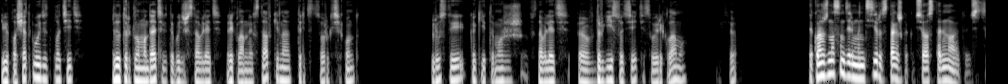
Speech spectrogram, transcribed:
тебе площадка будет платить. Придут рекламодатели, ты будешь вставлять рекламные вставки на 30-40 секунд. Плюс ты какие-то можешь вставлять э, в другие соцсети свою рекламу. И все. Так он же на самом деле монетизируется так же, как и все остальное. То есть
